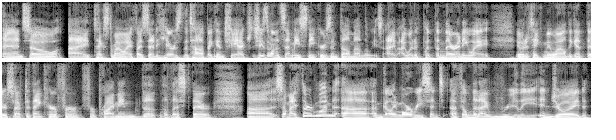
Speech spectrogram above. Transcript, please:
And so I texted my wife. I said, "Here's the topic," and she actually she's the one that sent me sneakers and Thelma and Louise. I, I would have put them there anyway. It would have taken me a while to get there, so I have to thank her for for priming the the list there. Uh, so my third one, uh, I'm going more recent. A film that I really enjoyed.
